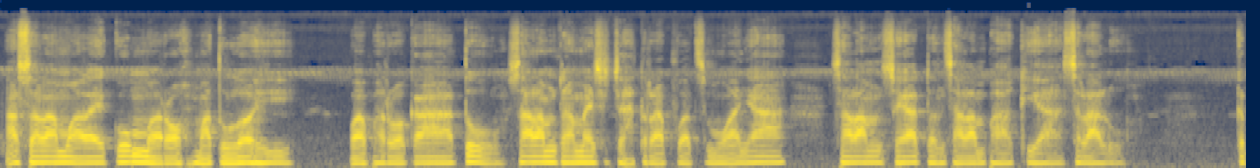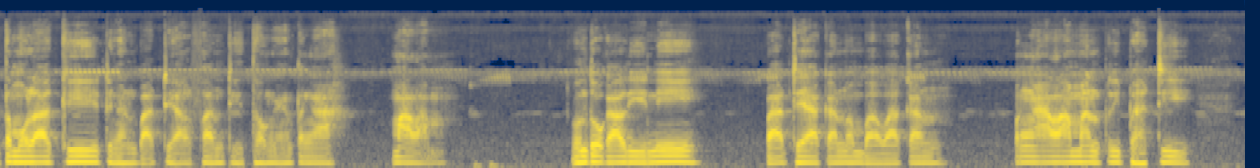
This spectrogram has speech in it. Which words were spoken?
Assalamualaikum warahmatullahi wabarakatuh. Salam damai sejahtera buat semuanya. Salam sehat dan salam bahagia selalu. Ketemu lagi dengan Pak D. Alvan di Dongeng Tengah Malam. Untuk kali ini Pak D akan membawakan pengalaman pribadi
